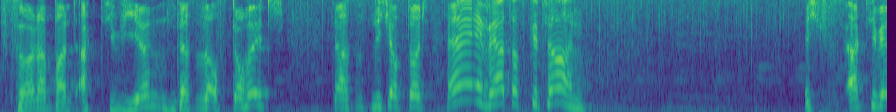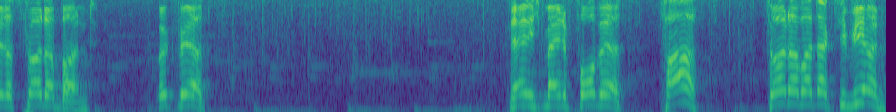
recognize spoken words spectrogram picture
Förderband aktivieren. Das ist auf Deutsch. Das ist nicht auf Deutsch. Hey, wer hat das getan? Ich aktiviere das Förderband. Rückwärts. Nein, ich meine vorwärts. Fast. Förderband aktivieren.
